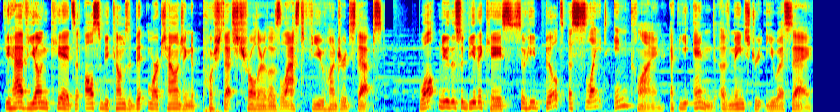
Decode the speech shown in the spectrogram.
If you have young kids, it also becomes a bit more challenging to push that stroller those last few hundred steps. Walt knew this would be the case, so he built a slight incline at the end of Main Street USA.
